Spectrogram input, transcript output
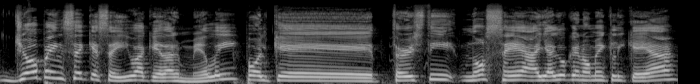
Yo pensé que se iba a quedar Millie porque Thirsty, no sé, hay algo que no me cliquea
